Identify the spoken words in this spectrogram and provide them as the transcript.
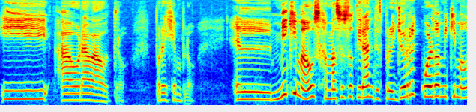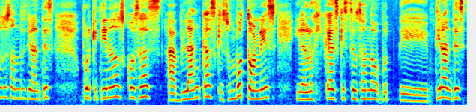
Y ahora va otro. Por ejemplo, el Mickey Mouse jamás usó tirantes, pero yo recuerdo a Mickey Mouse usando tirantes porque tiene dos cosas ah, blancas que son botones y la lógica es que esté usando eh, tirantes.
